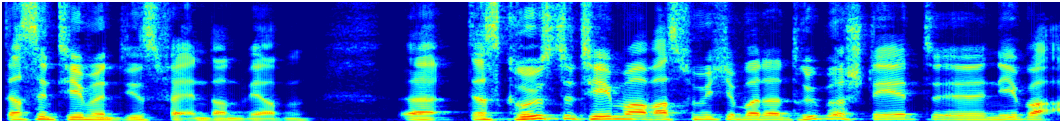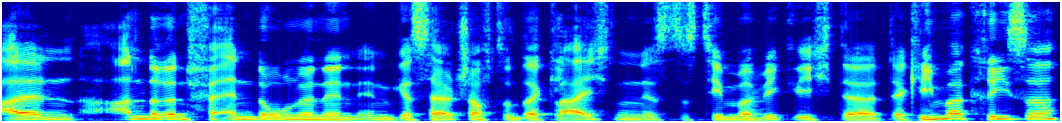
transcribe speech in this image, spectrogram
Das sind Themen, die es verändern werden. Äh, das größte Thema, was für mich aber da drüber steht, äh, neben allen anderen Veränderungen in, in Gesellschaft und dergleichen, ist das Thema wirklich der, der Klimakrise,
